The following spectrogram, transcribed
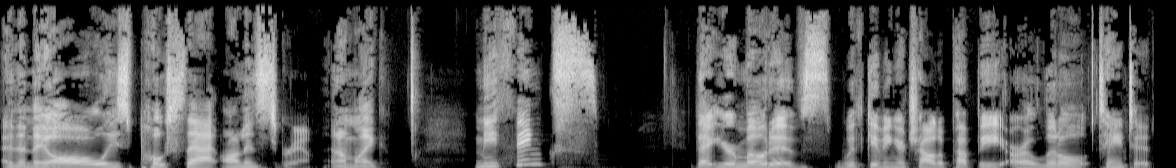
And then they always post that on Instagram. And I'm like, methinks that your motives with giving your child a puppy are a little tainted.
